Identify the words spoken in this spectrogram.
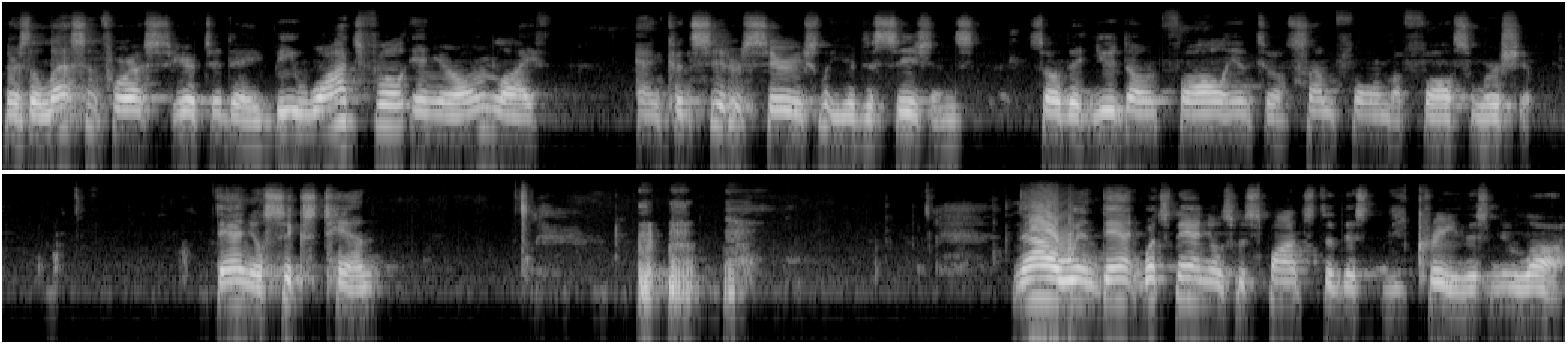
There's a lesson for us here today. Be watchful in your own life and consider seriously your decisions so that you don't fall into some form of false worship. Daniel 6:10 Now when Dan, what's Daniel's response to this decree, this new law?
